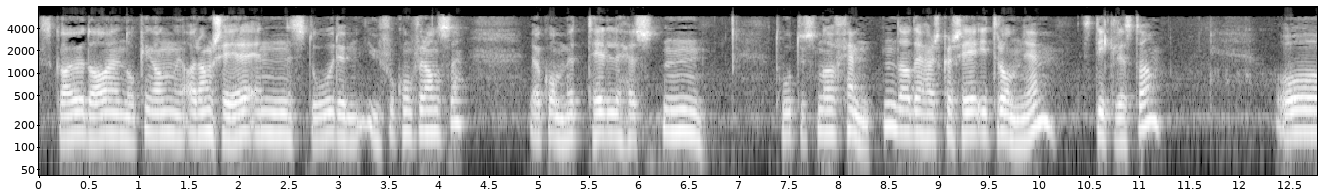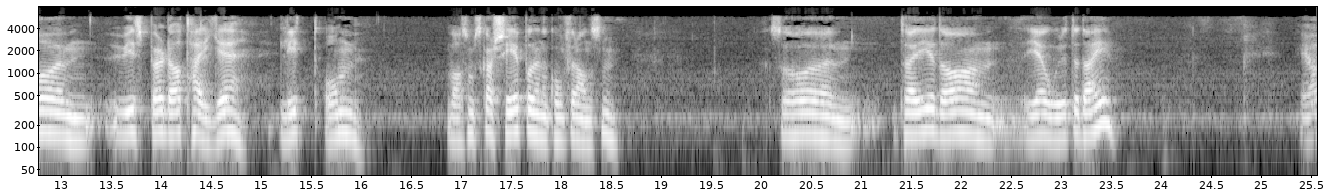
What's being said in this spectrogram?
skal jo da nok en gang arrangere en stor ufo-konferanse. Vi har kommet til høsten 2015, da det her skal skje i Trondheim, Stiklestad. Og vi spør da Terje litt om hva som skal skje på denne konferansen. Så Terje, da gir jeg ordet til deg. Ja,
